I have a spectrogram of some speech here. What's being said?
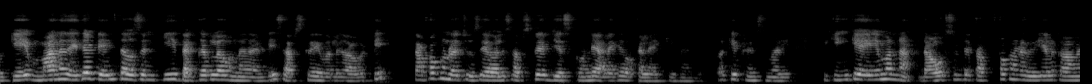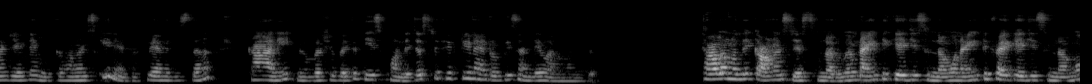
ఓకే? మనదైతే టెన్ థౌసండ్కి దగ్గరలో ఉన్నదండి సబ్స్క్రైబర్లు కాబట్టి తప్పకుండా చూసే వాళ్ళు సబ్స్క్రైబ్ చేసుకోండి. అలాగే ఒక లైక్ ఇవ్వండి. ఓకే ఫ్రెండ్స్ మరి మీకు ఇంకా ఏమన్నా డౌట్స్ ఉంటే తప్పకుండా వీడియోలో కామెంట్ చేయండి. మీ కామెంట్స్కి నేను రిప్లై అనేది ఇస్తాను. కానీ మెంబర్షిప్ అయితే తీసుకోండి. జస్ట్ ఫిఫ్టీ నైన్ రూపీస్ అండి వన్ మంత్ చాలా మంది కామెంట్స్ చేస్తున్నారు. మేము నైంటీ కేజీస్ ఉన్నాము నైంటీ ఫైవ్ కేజీస్ ఉన్నాము.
